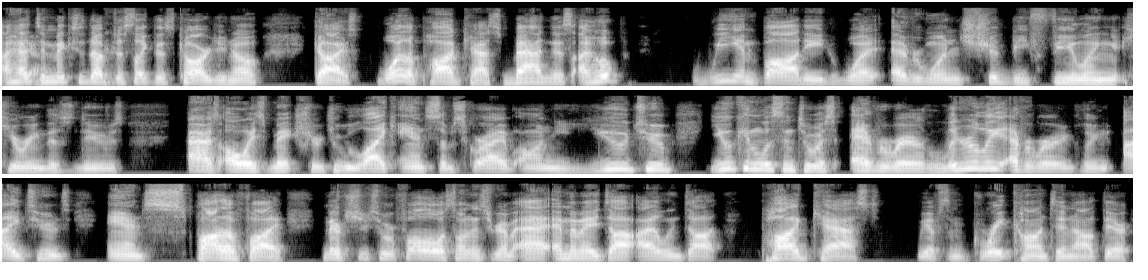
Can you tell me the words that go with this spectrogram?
I had to mix it up just like this card. You know, guys, what a podcast madness! I hope we embodied what everyone should be feeling hearing this news. As always, make sure to like and subscribe on YouTube. You can listen to us everywhere, literally everywhere, including iTunes and Spotify. Make sure to follow us on Instagram at mma.island.podcast. We have some great content out there.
